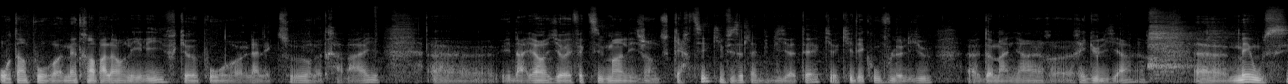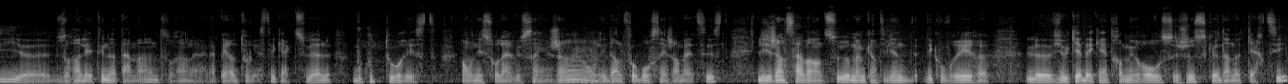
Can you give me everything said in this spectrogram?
autant pour mettre en valeur les livres que pour la lecture, le travail. et d'ailleurs, il y a effectivement les gens du quartier qui visitent la bibliothèque, qui découvrent le lieu de manière euh, régulière, euh, mais aussi euh, durant l'été notamment, durant la, période touristique actuelle, beaucoup de touristes. On est sur la rue Saint-Jean, on est dans le faubourg Saint-Jean-Baptiste. Les gens s'aventurent, même quand ils viennent découvrir le vieux Québec intramuros, jusque dans notre quartier.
